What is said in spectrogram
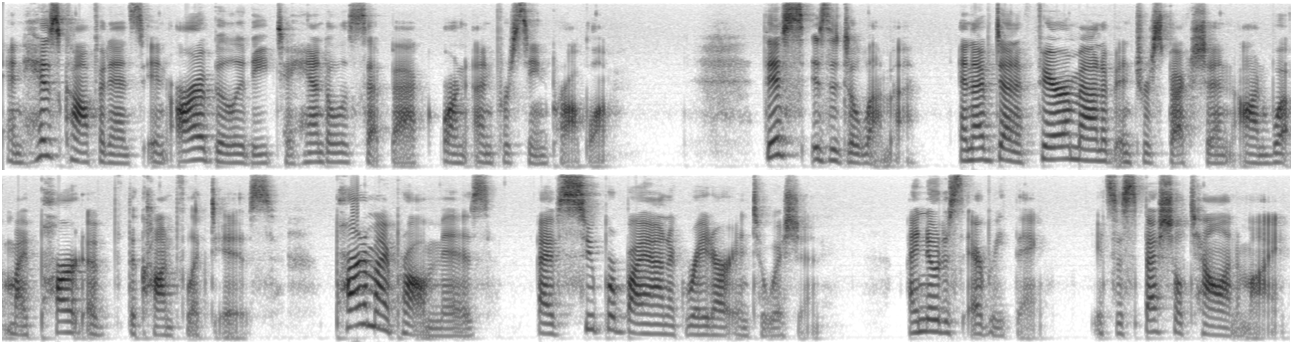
and his confidence in our ability to handle a setback or an unforeseen problem. This is a dilemma, and I've done a fair amount of introspection on what my part of the conflict is. Part of my problem is I have super bionic radar intuition. I notice everything. It's a special talent of mine.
